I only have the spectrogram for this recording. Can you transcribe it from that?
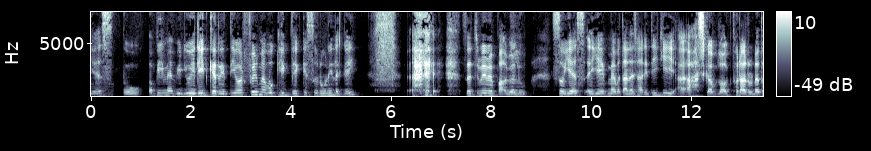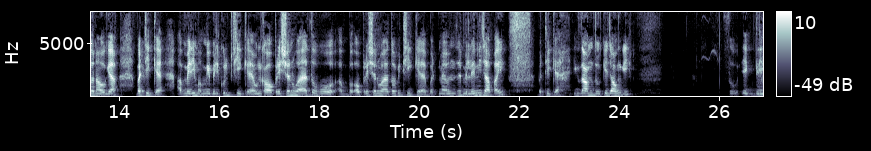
यस तो अभी मैं वीडियो एडिट कर रही थी और फिर मैं वो क्लिप देख के रोने लग गई। सच में मैं पागल हूँ। सो so, यस yes, ये मैं बताना चाह रही थी कि आज का ब्लॉग थोड़ा रोना धोना हो गया बट ठीक है। अब मेरी मम्मी बिल्कुल ठीक है उनका ऑपरेशन हुआ है तो वो अब ऑपरेशन हुआ है तो अभी ठीक है बट मैं उनसे मिलने नहीं जा पाई। बट ठीक है एग्ज़ाम दो के जाऊँगी। सो so, एक दिल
